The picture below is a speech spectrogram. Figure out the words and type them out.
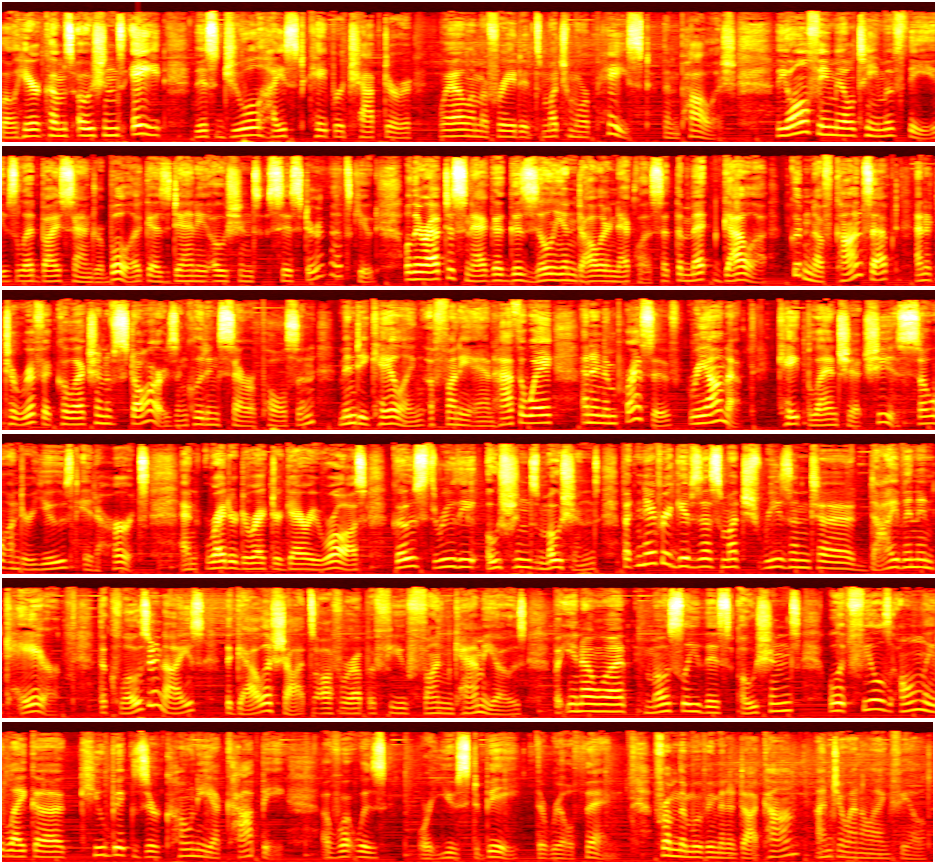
Well, here comes Ocean's 8, this jewel heist caper chapter. Well, I'm afraid it's much more paste than polish. The all female team of thieves, led by Sandra Bullock as Danny Ocean's sister, that's cute. Well, they're out to snag a gazillion dollar necklace at the Met Gala. Good enough concept, and a terrific collection of stars, including Sarah Paulson, Mindy Kaling, a funny Anne Hathaway, and an impressive Rihanna. Cate Blanchett, she is so underused, it hurts. And writer director Gary Ross goes through the ocean's motions, but never gives us much reason to dive in and care. The clothes are nice, the gala shots offer up a few fun cameos, but you know what? Mostly this oceans, well, it feels only like a cubic zirconia copy of what was or used to be the real thing. From themovieminute.com, I'm Joanna Langfield.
